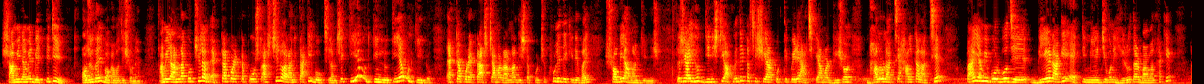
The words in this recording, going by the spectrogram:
স্বামী নামের ব্যক্তিটি অযথাই বকাবাজি শোনে। আমি রান্না করছিলাম, একটার পর একটা পোস্ট আসছিল আর আমি তাকেই বকছিলাম, সে কি এমন কিনলো, কি এমন কিনলো? একটার পর একটা আসছে, আমার রান্না ডিস্টার্ব করছে, খুলে দেখি রে ভাই, সবই আমার জিনিস। তো যাই হোক, জিনিসটি আপনাদের কাছে শেয়ার করতে পেরে আজকে আমার ভীষণ ভালো লাগছে, হালকা লাগছে। তাই আমি বলব যে, বিয়ের আগে একটি মেয়ের জীবনে হিরো তার বাবা থাকে,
